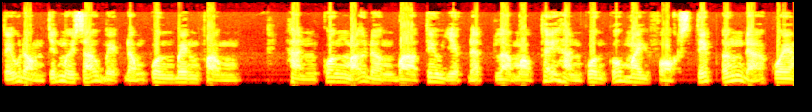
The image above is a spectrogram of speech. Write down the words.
tiểu đoàn 96 biệt động quân biên phòng. Hành quân mở đường và tiêu diệt địch là một thế hành quân của Mayford tiếp ứng đã quen.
